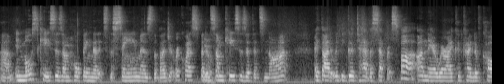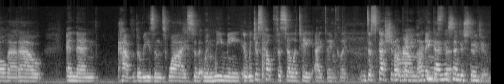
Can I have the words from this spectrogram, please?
Um, in most cases, I'm hoping that it's the same as the budget request, but Yeah. in some cases, if it's not, I thought it would be good to have a separate spot on there where I could kind of call that out and then have the reasons why so that when we meet it would just help facilitate i think like discussion around Okay, the I things think I that, misunderstood you.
